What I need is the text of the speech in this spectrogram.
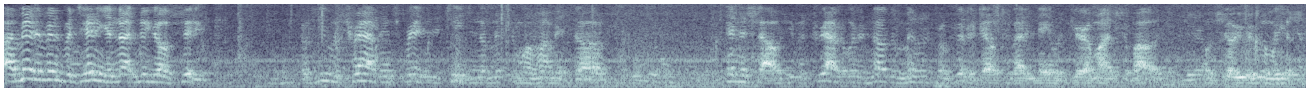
I met him in Virginia, not New York City. Because he was traveling, spreading the teaching of Mr. Muhammad uh, in the South. He was traveling with another minister from Philadelphia by the name of Jeremiah Shabazz. I'm sure you remember him.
